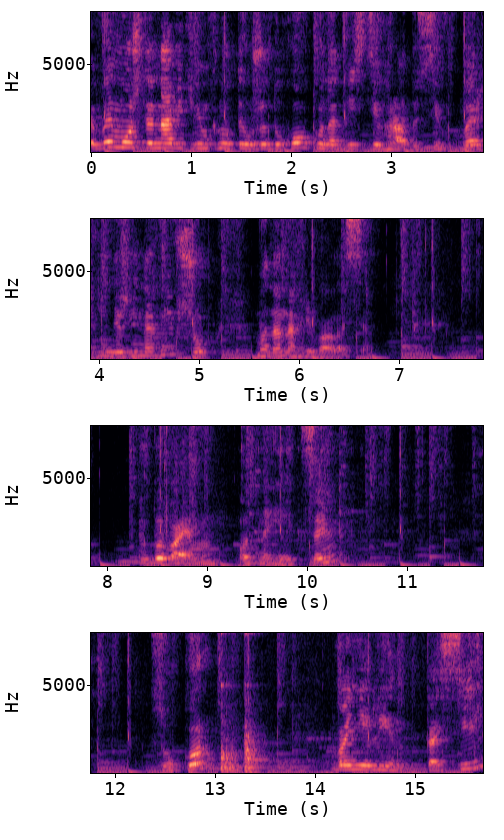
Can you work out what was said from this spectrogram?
Ви можете навіть вімкнути уже духовку на 200 градусів, верхній нижній нагрів, щоб вона нагрівалася. Вбиваємо одне яйце, цукор, ванілін та сіль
